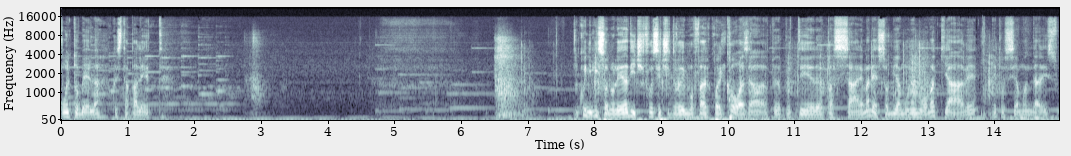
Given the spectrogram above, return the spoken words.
Molto bella questa palette. Quindi lì sono le radici, forse ci dovremmo fare qualcosa per poter passare. Ma adesso abbiamo una nuova chiave e possiamo andare su.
